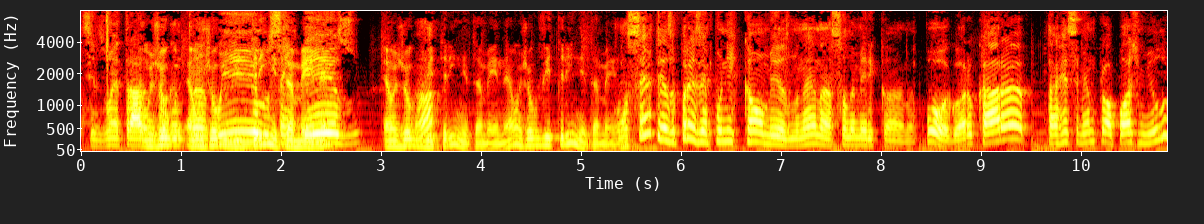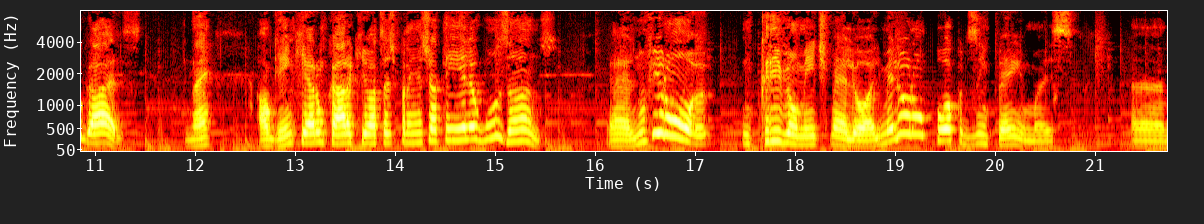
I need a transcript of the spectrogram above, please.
Se eles vão entrar é um jogo, é um jogo vitrine também, né? peso. né? É um jogo Hã? vitrine também, né? É um jogo vitrine também, né? Com certeza. Por exemplo, o Nicão mesmo, né? Na Sul-Americana. Pô, agora o cara tá recebendo proposta de mil lugares, né? Alguém que era um cara que o Atlético Paranaense já tem ele há alguns anos. É, ele não virou incrivelmente melhor. Ele melhorou um pouco o desempenho, mas é,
